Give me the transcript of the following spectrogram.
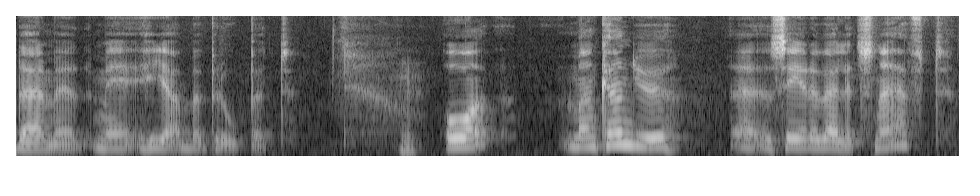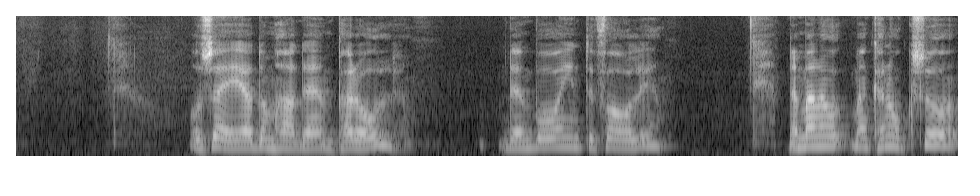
därmed med hijab-uppropet. Mm. Och man kan ju eh, se det väldigt snävt. Och säga att de hade en paroll. Den var inte farlig. Men man, man kan också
